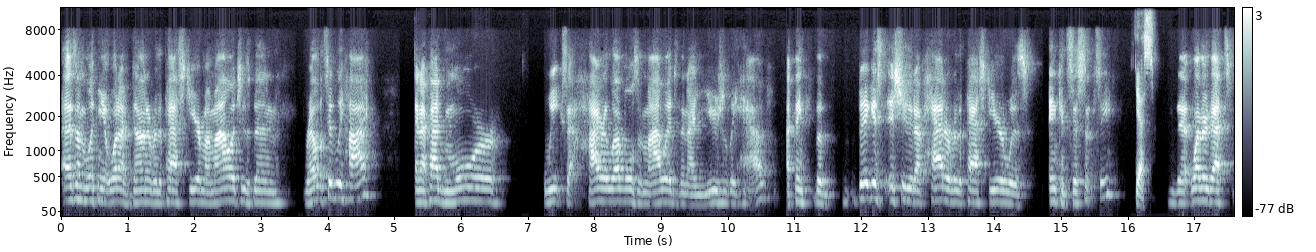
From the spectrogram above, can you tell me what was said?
as I'm looking at what I've done over the past year, my mileage has been relatively high, and I've had more weeks at higher levels of mileage than I usually have. I think the biggest issue that I've had over the past year was inconsistency. Yes. That whether that's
